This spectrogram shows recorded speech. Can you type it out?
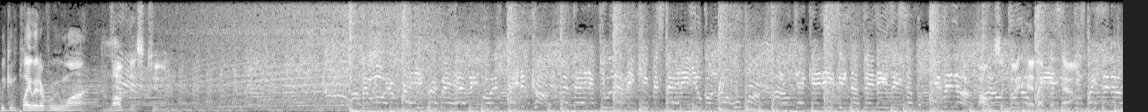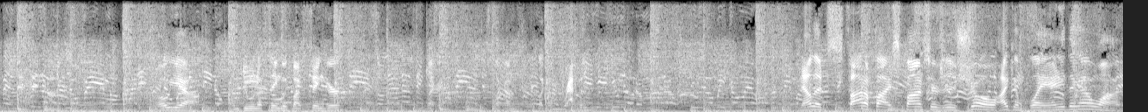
We can play whatever we want. I love this tune. Oh yeah. I'm doing a thing with my finger, like, like I'm like I'm rapping. Now that Spotify sponsors this show, I can play anything I want.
